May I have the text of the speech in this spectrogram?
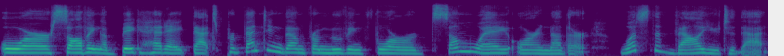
or solving a big headache that's preventing them from moving forward some way or another. What's the value to that?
